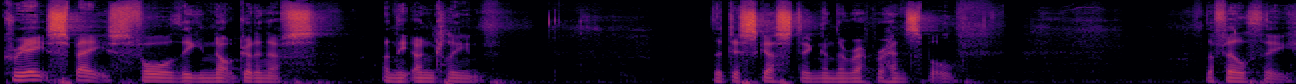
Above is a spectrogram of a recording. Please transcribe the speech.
creates space for the not good enoughs and the unclean the disgusting and the reprehensible, the filthy.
